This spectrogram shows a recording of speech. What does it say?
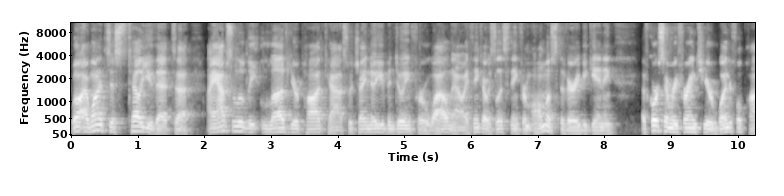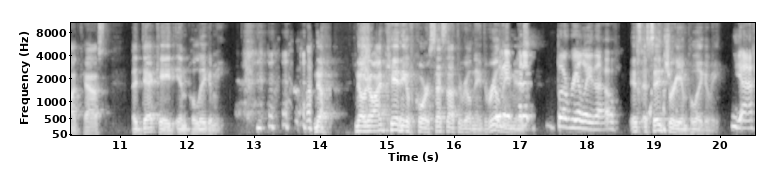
Well, I want to just tell you that uh, I absolutely love your podcast, which I know you've been doing for a while now. I think I was listening from almost the very beginning. Of course, I'm referring to your wonderful podcast, A Decade in Polygamy. no, no, no, I'm kidding. Of course, that's not the real name. The real name is. But really, though, it's a century in polygamy. Yeah,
